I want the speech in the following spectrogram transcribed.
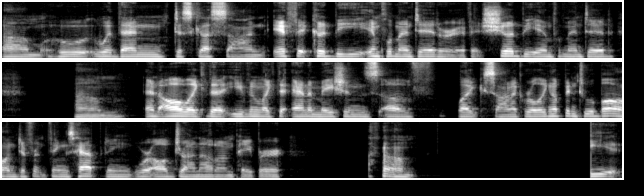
um, who would then discuss on if it could be implemented or if it should be implemented, um, and all like the even like the animations of like Sonic rolling up into a ball and different things happening were all drawn out on paper. Um, he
